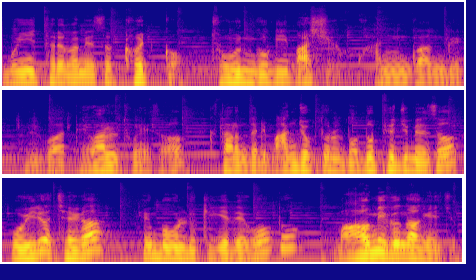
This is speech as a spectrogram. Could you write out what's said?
모니터링 하면서 걷고 좋은 고기 마시고 관광객들과 대화를 통해서 그 사람들이 만족도를 더 높여주면서 오히려 제가 행복을 느끼게 되고 또 마음이 건강해지고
